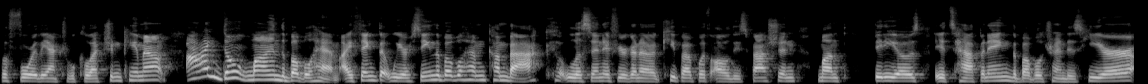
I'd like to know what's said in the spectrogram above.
before the actual collection came out. I don't mind the bubble hem. I think that we are seeing the bubble hem come back. Listen, if you're gonna keep up with all these fashion month videos. It's happening. The bubble trend is here.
